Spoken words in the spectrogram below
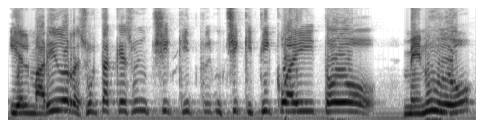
y el marido resulta que es un, chiquito, un chiquitico ahí, todo menudo.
